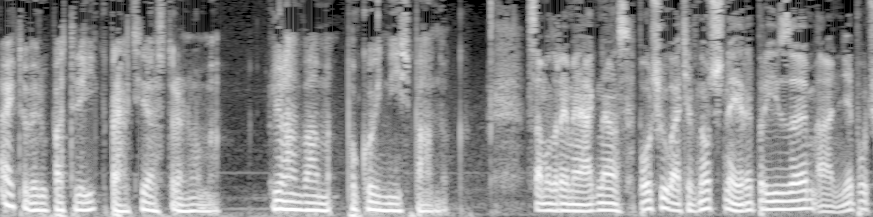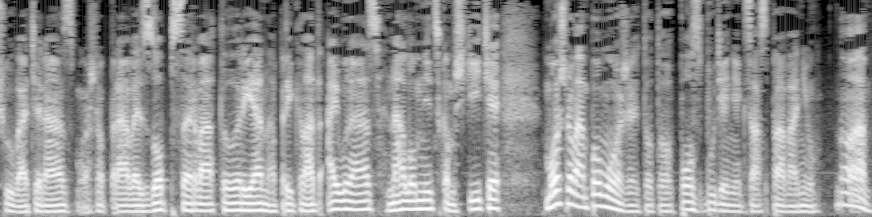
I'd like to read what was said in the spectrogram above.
Aj to veru patrí k práci astronóma. Želám vám pokojný spánok. Samozrejme, ak nás počúvate v nočnej repríze a nepočúvate nás možno práve z observatória, napríklad aj u nás na Lomnickom štíte, možno vám pomôže toto pozbudenie k zaspávaniu. No a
